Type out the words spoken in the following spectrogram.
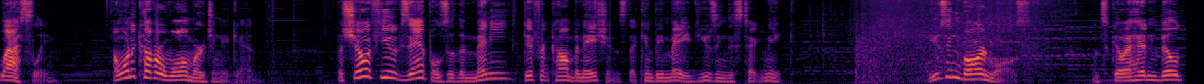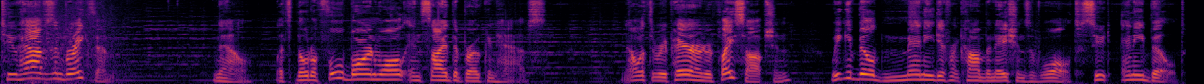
Lastly, I want to cover wall merging again, but show a few examples of the many different combinations that can be made using this technique. Using barn walls, let's go ahead and build two halves and break them. Now, let's build a full barn wall inside the broken halves. Now with the repair and replace option, we can build many different combinations of wall to suit any build.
